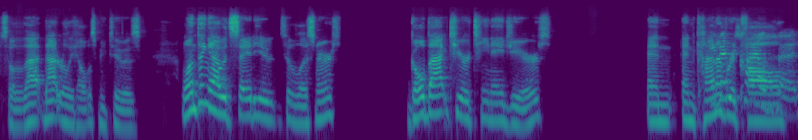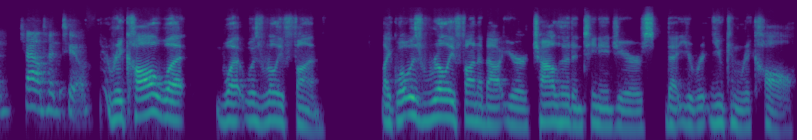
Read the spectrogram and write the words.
so that that really helps me too is one thing I would say to you to the listeners, go back to your teenage years and and kind Even of recall childhood childhood too. recall what what was really fun. Like what was really fun about your childhood and teenage years that you re- you can recall.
